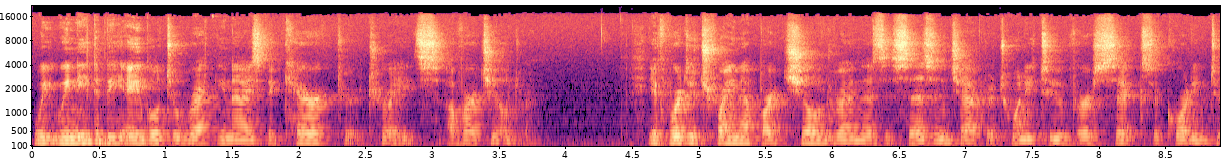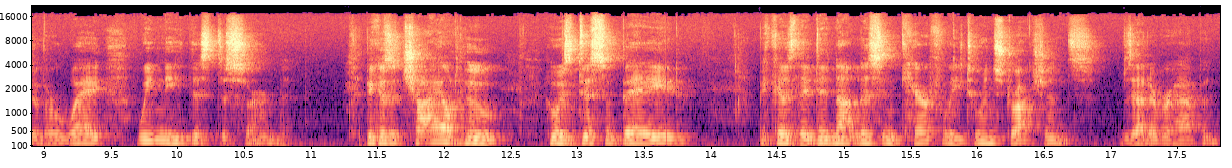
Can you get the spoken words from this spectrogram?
we, we need to be able to recognize the character traits of our children. If we're to train up our children, as it says in chapter 22, verse 6, according to their way, we need this discernment. Because a child who, who is disobeyed because they did not listen carefully to instructions, does that ever happen?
